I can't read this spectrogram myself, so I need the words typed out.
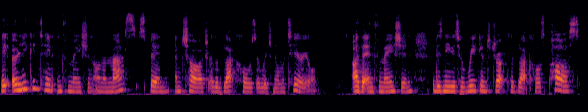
they only contain information on the mass, spin, and charge of the black hole's original material. Other information that is needed to reconstruct the black hole's past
